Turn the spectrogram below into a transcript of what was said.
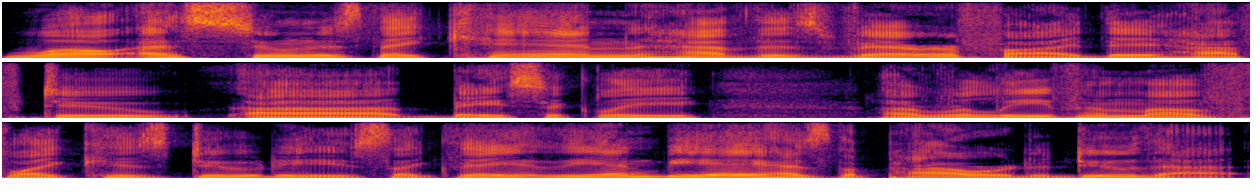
Well, as soon as they can have this verified, they have to uh, basically uh, relieve him of like his duties. Like they, the NBA has the power to do that,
